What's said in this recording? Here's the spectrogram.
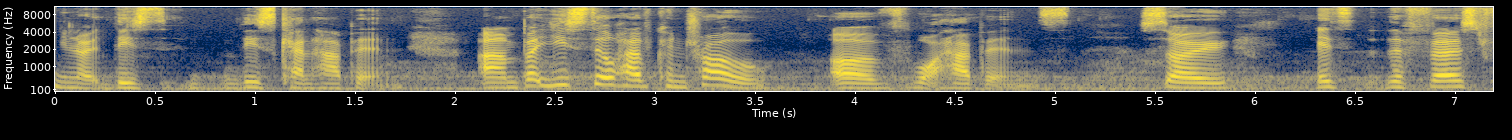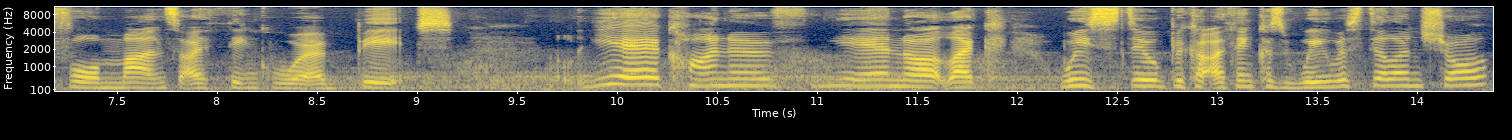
you know, this this can happen. Um, but you still have control of what happens. So it's the first four months, I think, were a bit, yeah, kind of, yeah, not like we still, because I think because we were still unsure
